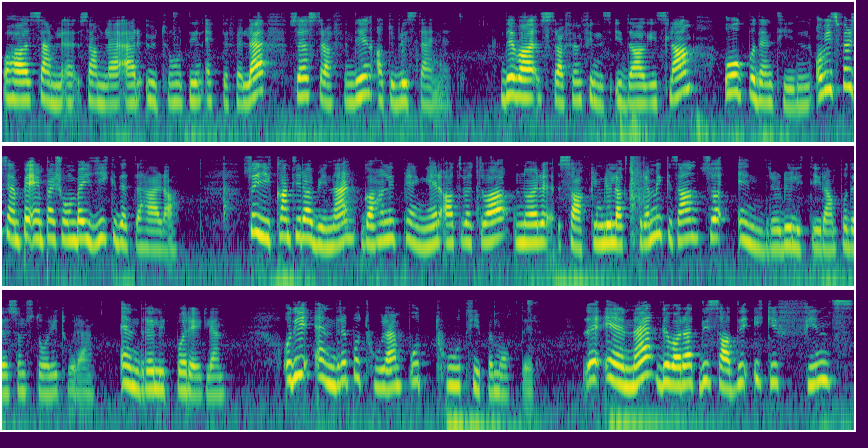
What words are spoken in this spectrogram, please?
og har samlet, samlet er utro mot din ektefelle, så er straffen din at du blir steinet. Det var straffen finnes i dag i islam, og på den tiden. Og hvis for eksempel en person begikk dette her da, så gikk han til rabbineren, ga han litt penger, at vet du hva, når saken blir lagt frem, ikke sant, så endrer du litt på det som står i Toraen. Endrer litt på reglen. Og de endrer på Toraen på to typer måter. Det ene, det var at de sa det ikke finnes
